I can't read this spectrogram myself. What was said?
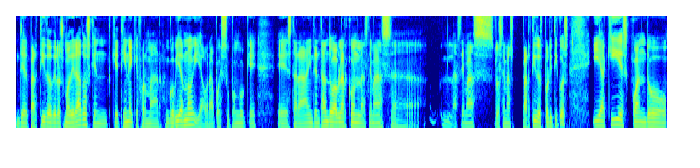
del partido de los moderados que, que, tiene que formar gobierno y ahora pues supongo que eh, estará intentando hablar con las demás eh, las demás los demás partidos políticos y aquí es cuando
